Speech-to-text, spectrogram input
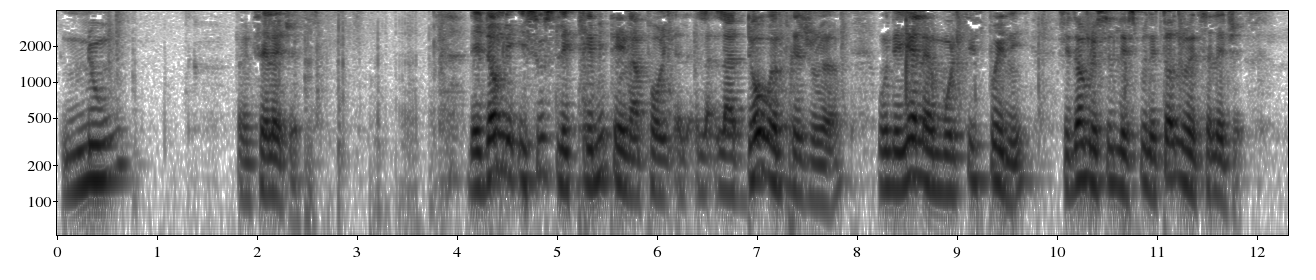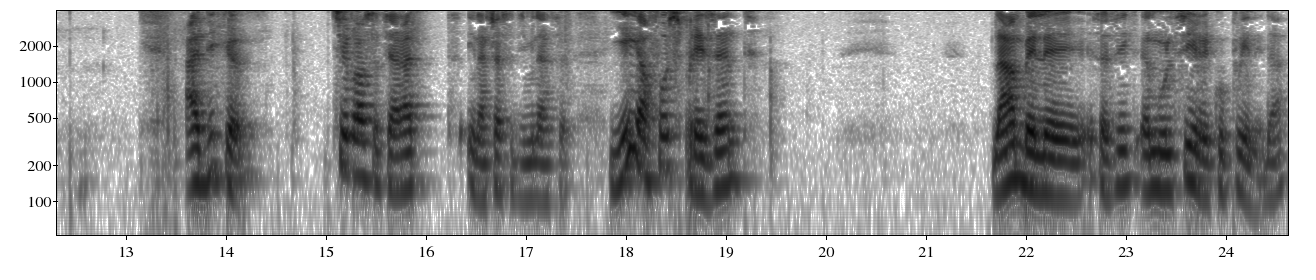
nu înțelegeți. Deci Domnul Iisus le trimite înapoi la, la două împrejurări, unde el a înmulțit pâinii și Domnul Iisus le spune, tot nu înțelegeți. Adică, ce vreau să-ți arăt în această dimineață? Ei au fost prezent la ambele, să zic, înmulțire cu pâine, da?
